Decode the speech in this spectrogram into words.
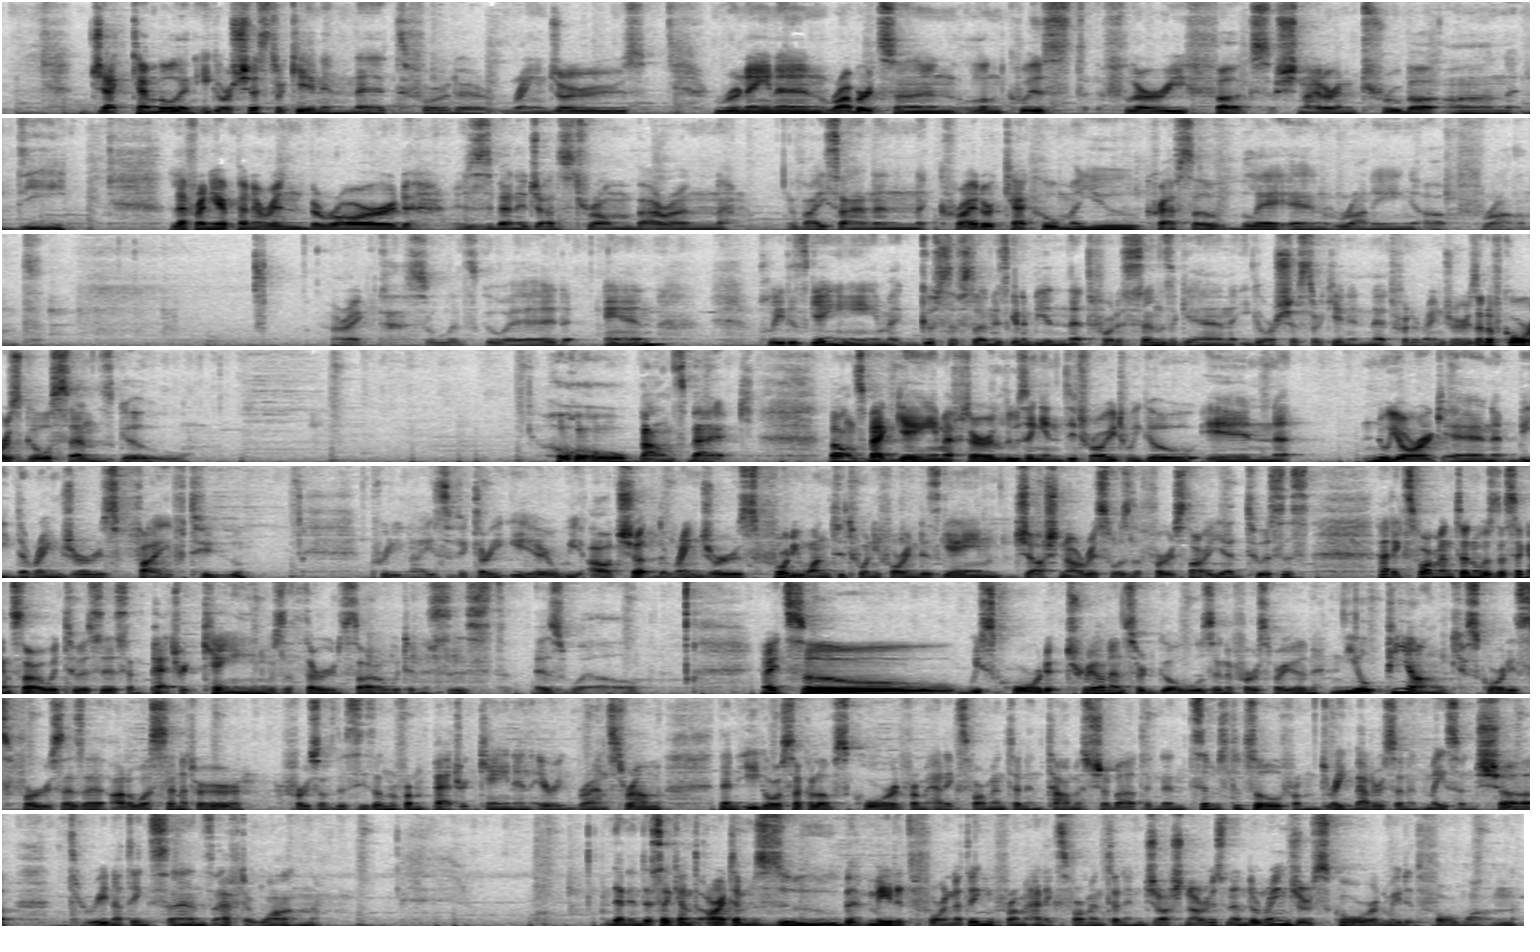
Jack Campbell and Igor Shesterkin in net for the Rangers. Runanen, Robertson, Lundkvist, Fleury, Fox, Schneider, and Trouba on D. Lafreniere, Panarin, Berard, Zibanejad, Strom, Baron, Vaisanen, Kreider, Kakko, Mayu, Kravtsov, Blais, and running up front. Alright, so let's go ahead and play this game. Gustavsson is going to be in net for the Sens again. Igor Shesterkin in net for the Rangers. And of course, go Sens, go. Oh, bounce back. Bounce back game after losing in Detroit. We go in New York and beat the Rangers 5 2 pretty nice victory here. We outshot the Rangers 41 to 24 in this game. Josh Norris was the first star, he had two assists. Alex Formenton was the second star with two assists, and Patrick Kane was the third star with an assist as well. All right, so we scored three unanswered goals in the first period. Neal Pionk scored his first as an Ottawa Senator first of the season from Patrick Kane and Erik Brannstrom. Then Igor Sokolov scored from Alex Formenton and Thomas Chabot. And then Tim Stützle from Drake Batherson and Mason Shaw. 3 0 Sens after one. Then in the second, Artem Zub made it 4 0 from Alex Formenton and Josh Norris. Then the Rangers scored, made it 4 1.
